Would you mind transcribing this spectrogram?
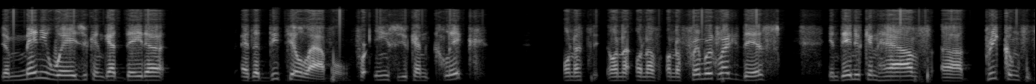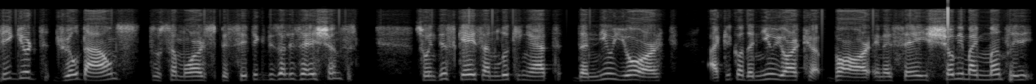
There are many ways you can get data at a detail level. For instance, you can click on a, on a, on a, on a framework like this, and then you can have uh, pre-configured drill downs to some more specific visualizations. So in this case, I'm looking at the New York. I click on the New York bar and I say, show me my monthly,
